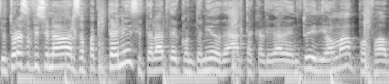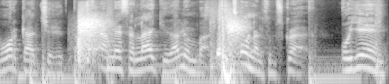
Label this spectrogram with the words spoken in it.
Si tú eres aficionado al zapato tenis y te late el contenido de alta calidad en tu idioma, por favor, cache, dame ese like y dale un botón al subscribe. Oye,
